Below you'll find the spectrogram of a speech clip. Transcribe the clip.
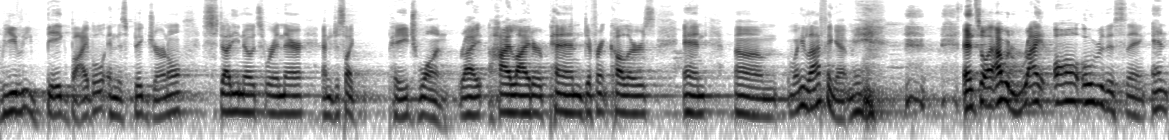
really big Bible and this big journal. Study notes were in there, and just like page one, right? A highlighter, pen, different colors. And um, why are you laughing at me? And so I would write all over this thing. And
